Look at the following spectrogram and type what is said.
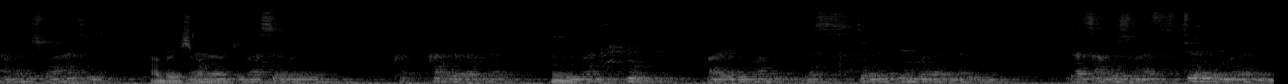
Ambarish Maharaj, Ambarish Maharaj. When Vasavani conjured up the demon, fire demon, just turn it inward and meditate. That's Ambarish Maharaj, turn inward and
